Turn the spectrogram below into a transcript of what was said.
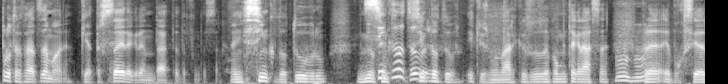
pelo Tratado de Zamora, que é a terceira grande data da fundação, em 5 de outubro de 5 de outubro. 5 de outubro. E que os monarcas usam com muita graça uhum. para aborrecer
